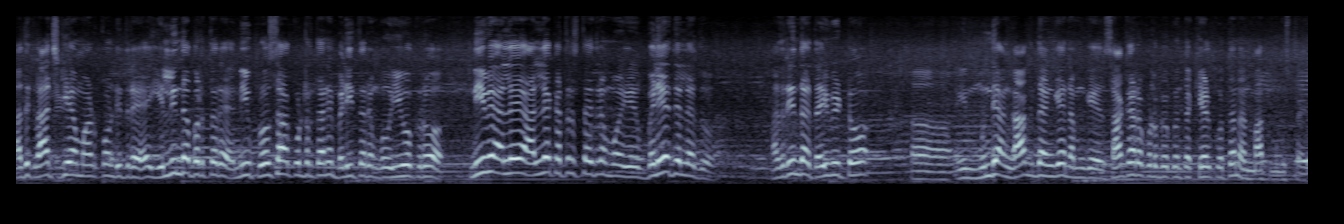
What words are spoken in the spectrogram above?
ಅದಕ್ಕೆ ರಾಜಕೀಯ ಮಾಡ್ಕೊಂಡಿದ್ರೆ ಎಲ್ಲಿಂದ ಬರ್ತಾರೆ? ನೀವು ಪ್ರೋತ್ಸಾಹ ಕೊಟ್ಟರೆ ತಾನೇ ಬೆಳೀತಾರೆ ಯುವಕರು. ನೀವೇ ಅಲ್ಲೇ ಅಲ್ಲೇ ಕತ್ತರಿಸ್ತಾ ಇದ್ರೆ ಬೆಳೆಯೋದಿಲ್ಲ ಅದು. ಅದರಿಂದ ದಯವಿಟ್ಟು ಇನ್ನು ಮುಂದೆ ಹಂಗಾಗ್ದಂಗೆ ನಮಗೆ ಸಹಕಾರ ಕೊಡಬೇಕು ಅಂತ ಕೇಳ್ಕೊತಾ ನಾನು ಮಾತು ಮುಗಿಸ್ತಾ ಇದ್ದೀನಿ.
